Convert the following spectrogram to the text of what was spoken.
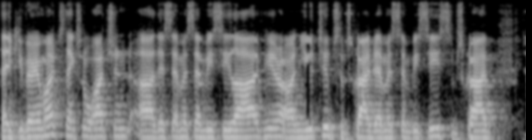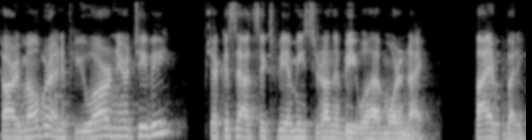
Thank you very much. Thanks for watching uh, this MSNBC Live here on YouTube. Subscribe to MSNBC. Subscribe to Ari Melber. And if you are near TV, check us out 6 p.m. Eastern on the beat. We'll have more tonight. Bye, everybody.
